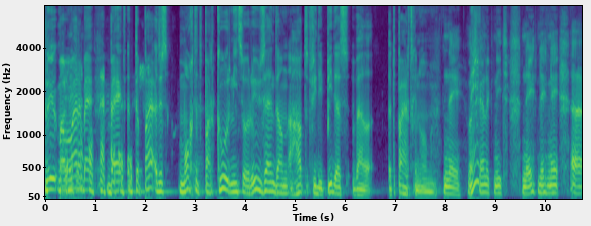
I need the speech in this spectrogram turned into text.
Nu, maar we waren bij, bij het te Dus mocht het parcours niet zo ruw zijn, dan had Philippides wel het paard genomen? Nee, waarschijnlijk niet. Nee, nee, nee. Uh,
